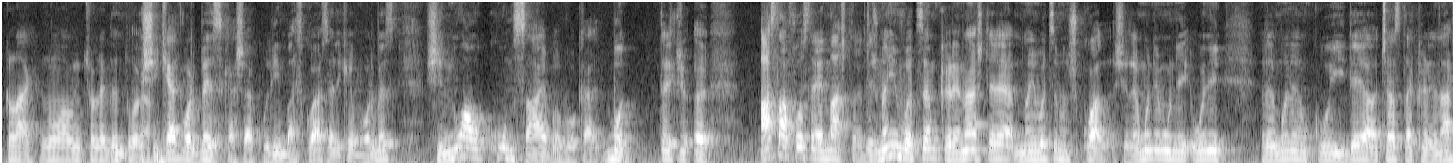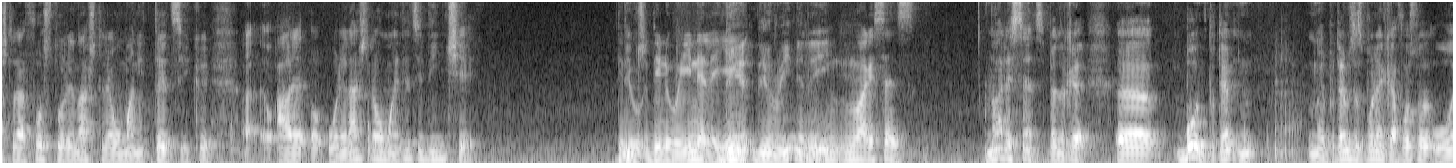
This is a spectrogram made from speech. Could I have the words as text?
clar, nu au nicio legătură. Și chiar vorbesc așa cu limba scoasă, adică vorbesc și nu au cum să aibă vocal. Bun, deci, Asta a fost renașterea. Deci noi învățăm că renașterea, noi învățăm în școală și rămânem unii, unii rămânem cu ideea aceasta că renașterea a fost o renaștere a umanității. Că are o renaștere a umanității din ce? Din, din, din ruinele ei? Din, din ruinele ei? Nu are sens. Nu are sens, pentru că, uh, bun, putem, noi putem să spunem că a fost o, o,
